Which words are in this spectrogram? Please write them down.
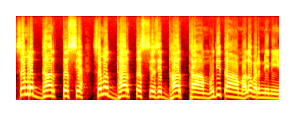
ಸಮೃದ್ಧಾರ್ಥಸ್ಯ ಸಮೃದ್ಧಾರ್ಥಸ್ಯ ಸಿದ್ಧಾರ್ಥ ಮುದಿತಾ ಮಲವರ್ಣಿನಿ.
